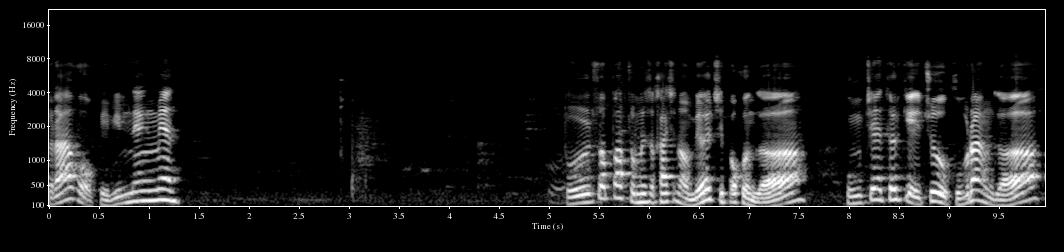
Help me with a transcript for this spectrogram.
그러고 비빔냉면, 돌솥밥 조면서 같이 넣은 멸치 볶은 거, 궁채 들깨 주 구부란 거,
